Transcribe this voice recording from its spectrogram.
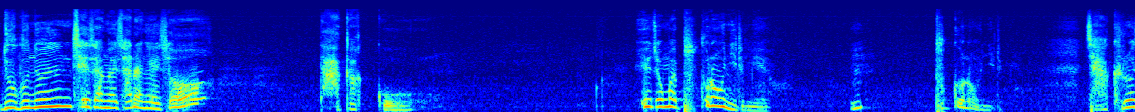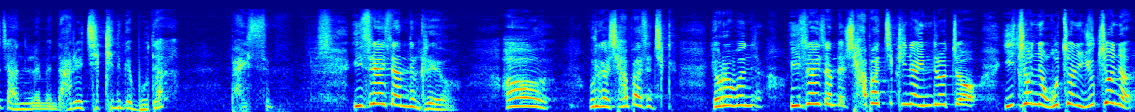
누구는 세상을 사랑해서 나갔고 이게 정말 부끄러운 이름이에요. 응? 부끄러운 이름이에요. 자, 그러지 않으려면 나를 지키는 게 뭐다? 말씀. 이스라엘 사람들은 그래요. 아, 우리가 샤밧을 지켜. 여러분, 이스라엘 사람들 샤밧 지키냐 힘들었죠? 2000년, 5000년, 6000년.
